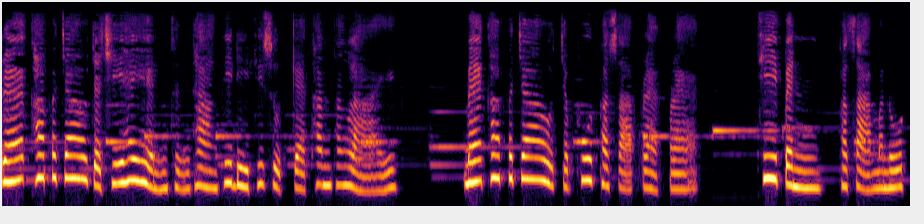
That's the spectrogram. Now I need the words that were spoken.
และข้าพเจ้าจะชี้ให้เห็นถึงทางที่ดีที่สุดแก่ท่านทั้งหลาย แม้ข้าพเจ้าจะพูดภาษาแปลกๆ ที่เป็นภาษามนุษย์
